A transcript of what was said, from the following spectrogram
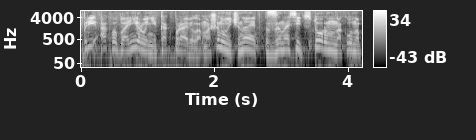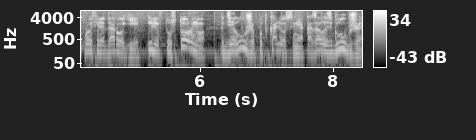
При аквапланировании, как правило, машину начинает заносить в сторону наклона профиля дороги или в ту сторону, где лужа под колесами оказалась глубже.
